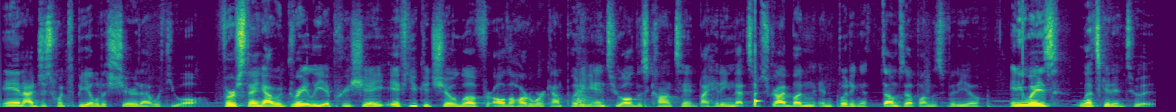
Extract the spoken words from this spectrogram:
and I just want to be able to share that with you all. First thing, I would greatly appreciate if you could show love for all the hard work I'm putting into all this content by hitting that subscribe button and putting a thumbs up on this video. Anyways, let's get into it.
